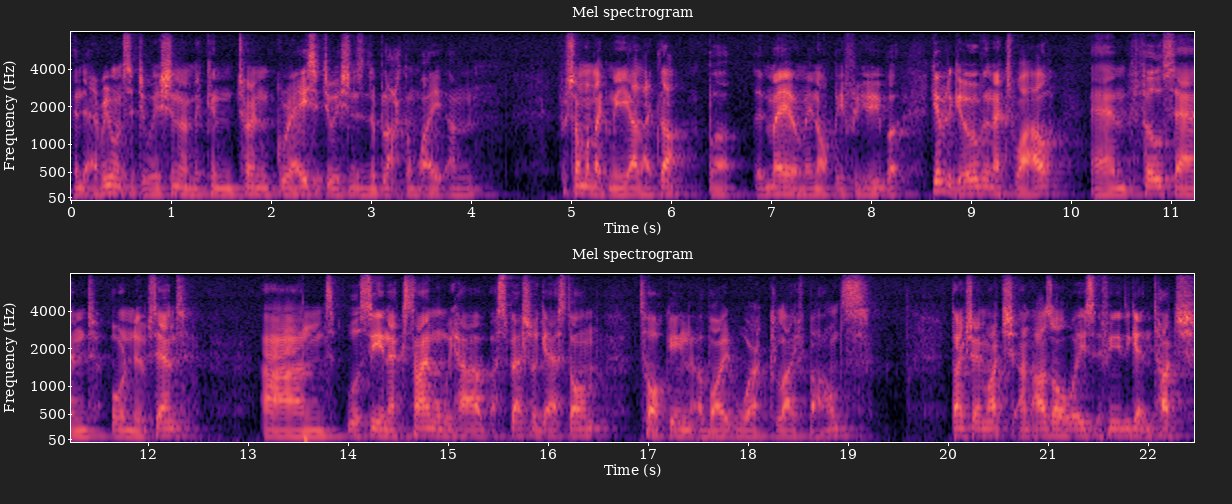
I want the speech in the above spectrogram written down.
into everyone's situation and it can turn grey situations into black and white and for someone like me I like that but it may or may not be for you but give it a go over the next while and um, full send or no send and we'll see you next time when we have a special guest on talking about work life balance. Thanks very much, and as always, if you need to get in touch,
